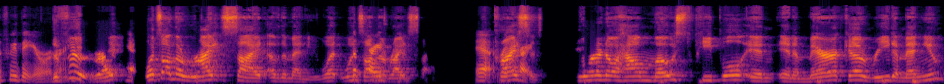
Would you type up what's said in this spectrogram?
The food that you're ordering. The food, right? Yeah. What's on the right side of the menu? What what's on the right side? Yeah. the the price. prices. You want to know how most people in in America read a menu?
